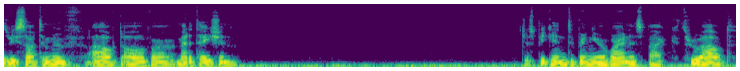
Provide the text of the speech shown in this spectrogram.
As we start to move out of our meditation, just begin to bring your awareness back throughout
